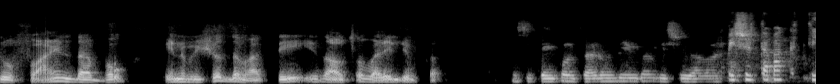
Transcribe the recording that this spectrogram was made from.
to find the book in Vishuddha Bhakti is also very difficult. ビシュッタ・バクテ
